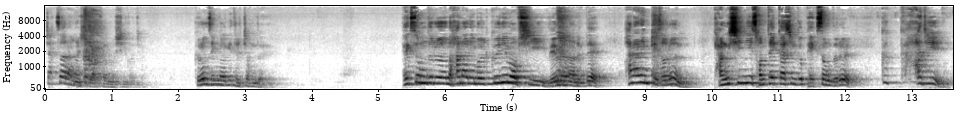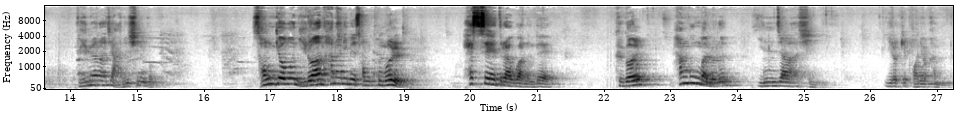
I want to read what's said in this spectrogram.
짝사랑을 시작해 놓으신 거죠. 그런 생각이 들 정도예요. 백성들은 하나님을 끊임없이 외면하는데 하나님께서는 당신이 선택하신 그 백성들을 끝까지 외면하지 않으시는 겁니다. 성경은 이러한 하나님의 성품을 헤세드라고 하는데 그걸 한국말로는 인자하심 이렇게 번역합니다.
